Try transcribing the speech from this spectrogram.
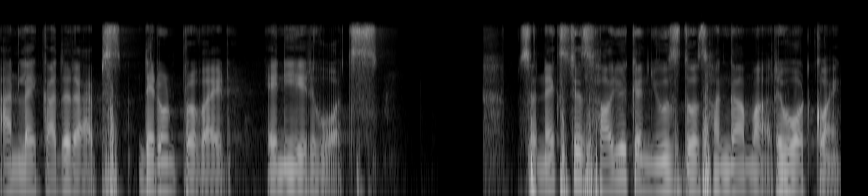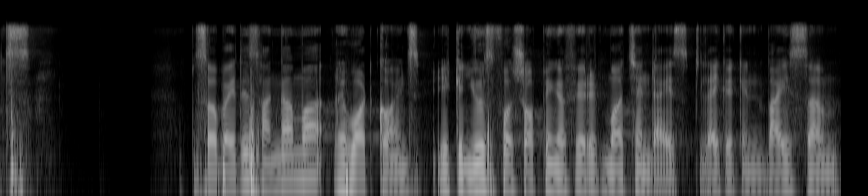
Unlike other apps, they don't provide any rewards. So next is how you can use those Hungama reward coins. So by this Hungama reward coins, you can use for shopping your favorite merchandise. Like you can buy some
